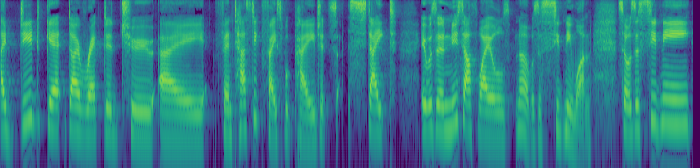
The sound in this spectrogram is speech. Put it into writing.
I did get directed to a fantastic Facebook page. It's state, it was a New South Wales, no, it was a Sydney one. So it was a Sydney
